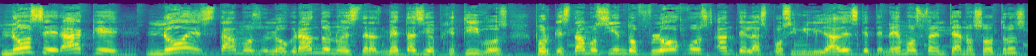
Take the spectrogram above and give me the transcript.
¿No será que no estamos logrando nuestras metas y objetivos porque estamos siendo flojos ante las posibilidades que tenemos frente a nosotros?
